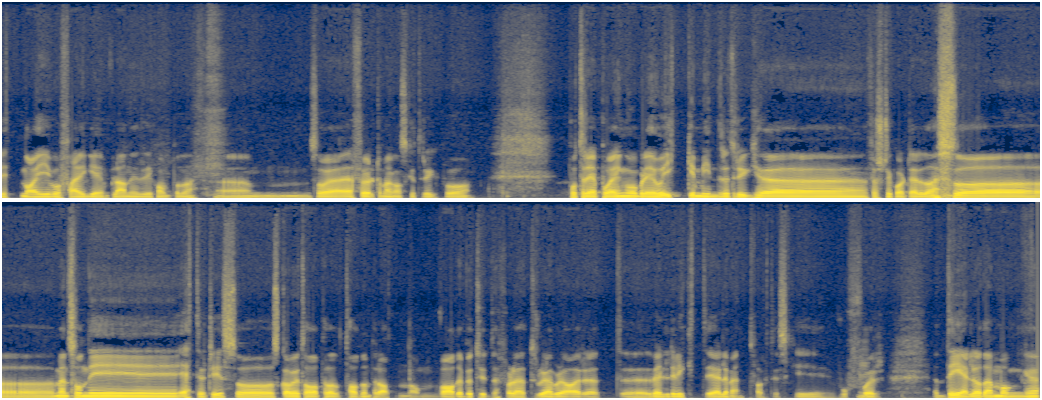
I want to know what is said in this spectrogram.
litt naiv og feil gameplan i de kampene. Um, så jeg, jeg følte meg ganske trygg på på tre poeng og ble jo ikke mindre trygg eh, første kvarteret der. Så, men sånn i ettertid så skal vi ta, ta, den praten om hva det betydde. For det tror jeg blir et uh, veldig viktig element faktisk i hvorfor Jeg deler, og det er mange,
